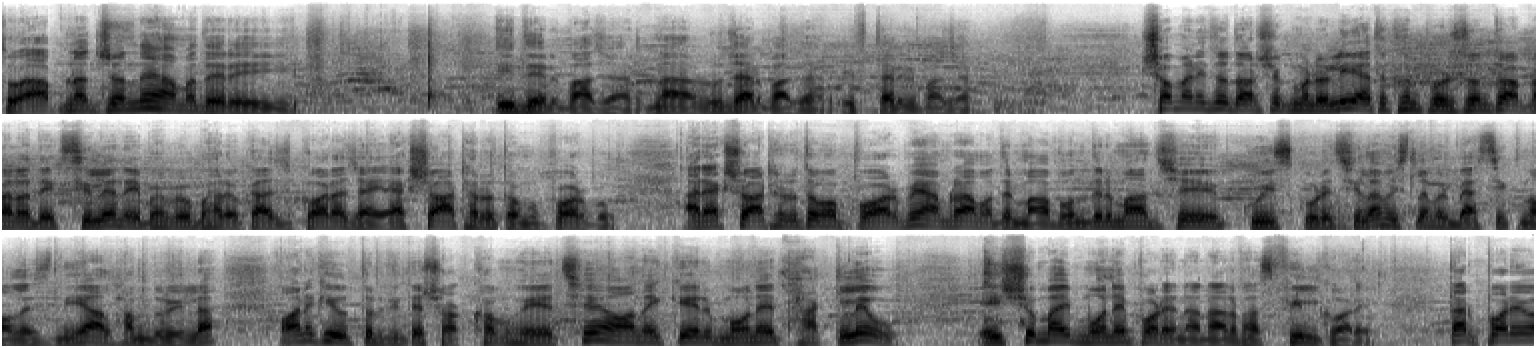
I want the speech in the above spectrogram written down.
তো আপনার জন্য আমাদের এই ঈদের বাজার, না, রোজার বাজার, ইফতারির বাজার। সম্মানিত দর্শক মণ্ডলী, এতক্ষণ পর্যন্ত আপনারা দেখছিলেন, এভাবেও ভালো কাজ করা যায়, একশো আঠারোতম পর্ব। আর একশো আঠারোতম পর্বে আমরা আমাদের মা বোনদের মাঝে কুইজ করেছিলাম, ইসলামের বেসিক নলেজ নিয়ে, আলহামদুলিল্লাহ। অনেকেই উত্তর দিতে সক্ষম হয়েছে, অনেকের মনে থাকলেও এই সময় মনে পড়ে না নার্ভাস ফিল করে। তারপরেও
